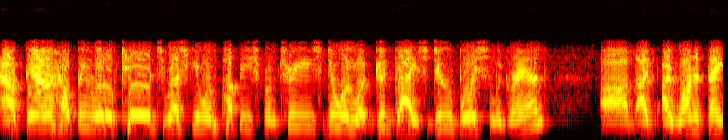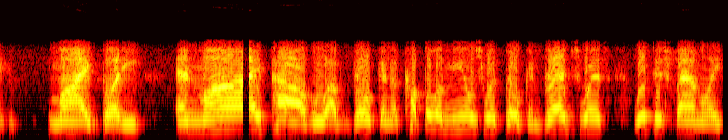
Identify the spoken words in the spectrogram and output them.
out there helping little kids, rescuing puppies from trees, doing what good guys do, Boyce LeGrand. Uh, I, I want to thank my buddy and my pal who I've broken a couple of meals with, broken breads with, with his family.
